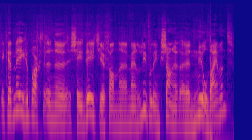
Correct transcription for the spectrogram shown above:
Ik heb meegebracht een eh, cd'tje van eh, mijn lievelingszanger eh, Neil Diamond.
